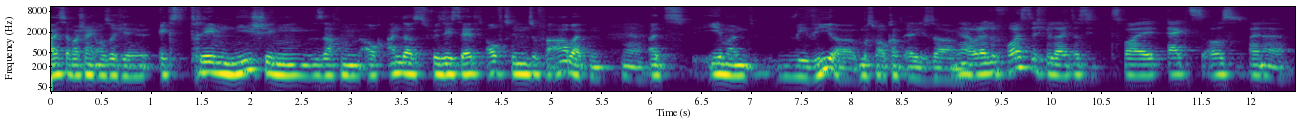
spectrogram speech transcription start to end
weiß er wahrscheinlich auch solche extrem nischigen Sachen auch anders für sich selbst aufzunehmen und zu verarbeiten, Ja. als jemand wie wir, muss man auch ganz ehrlich sagen. Ja, oder du freust dich vielleicht, dass die zwei Acts aus einer,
